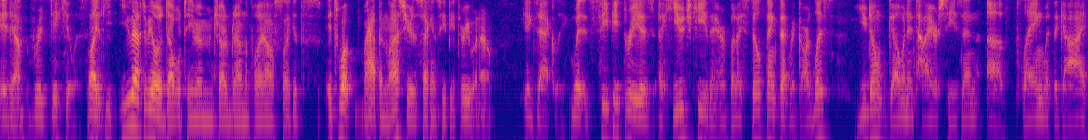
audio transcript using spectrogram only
It's Yeah. ridiculous. Like It's- you have to be able to double team him and shut him down in the playoffs. Like it's it's what happened last year. The second CP3 went out. Exactly. CP3 is a huge key there, but I still think that regardless, you don't go an entire season of playing with the guy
